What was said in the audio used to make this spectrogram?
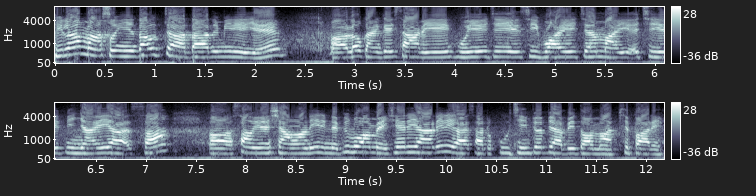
ဒီလမှာဆိုရင်တောက်ကြသားသမီးတွေရဲ့အာလောက်ကန်ကိစ္စတွေငွေရေးကြေးရေးစီးပွားရေးကျန်းမာရေးအခြေရေးပညာရေးအစအာဆောင်ရွက်ရှောင်လန်းလေးတွေနဲ့ပြုလုပ်ရမယ်ရေရရာလေးတွေအစားတစ်ခုချင်းပြောပြပေးသွားမှာဖြစ်ပါတယ်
